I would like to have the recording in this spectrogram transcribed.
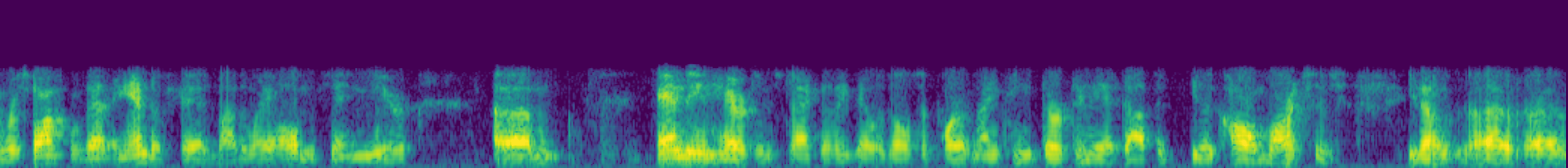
responsible for that, and the Fed, by the way, all in the same year. Um, and the inheritance tax. I think that was also part of 1913. They adopted, you know, Karl Marx's, you know, uh, uh,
